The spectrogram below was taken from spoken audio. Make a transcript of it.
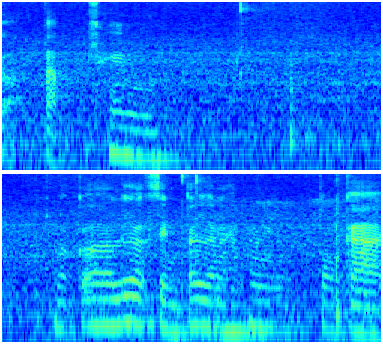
ก็ ปรับให้มันแล้วก็เลือกเซนเตอร์นะครับให้ตรงกลาง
